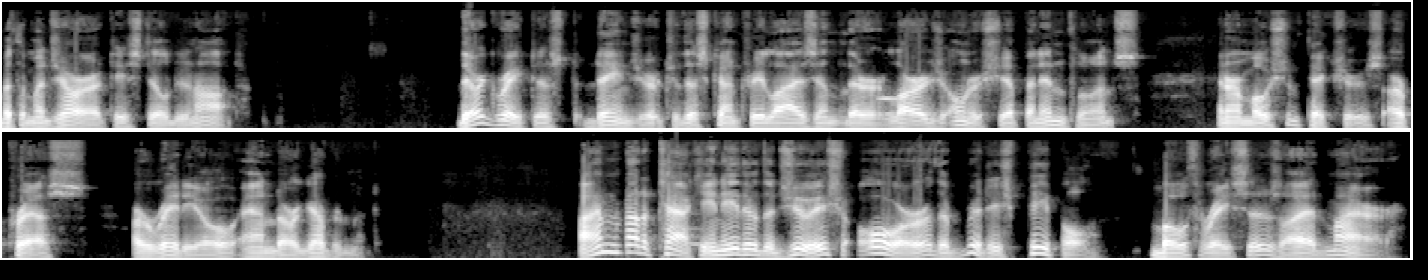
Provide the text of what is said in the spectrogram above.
but the majority still do not. Their greatest danger to this country lies in their large ownership and influence in our motion pictures, our press, our radio, and our government. I'm not attacking either the Jewish or the British people. Both races I admire.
